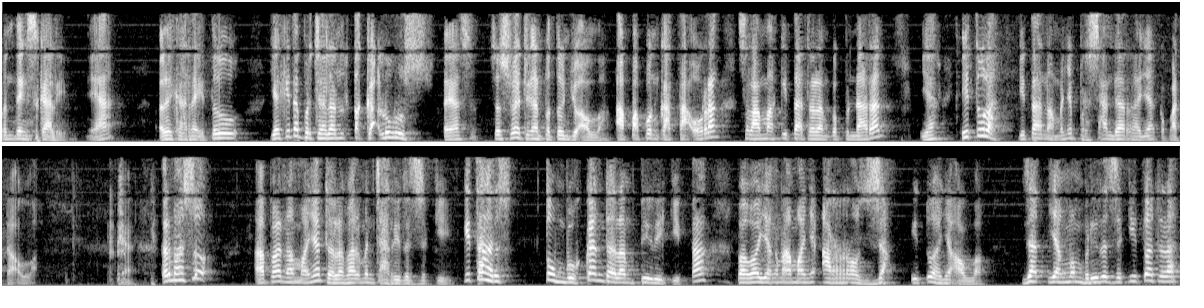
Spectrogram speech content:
penting sekali, ya. Oleh karena itu, ya kita berjalan tegak lurus ya sesuai dengan petunjuk Allah. Apa pun kata orang selama kita dalam kebenaran, ya itulah kita namanya bersandar hanya kepada Allah. Ya. Termasuk apa namanya dalam hal mencari rezeki. Kita harus tumbuhkan dalam diri kita bahwa yang namanya ar-rozak itu hanya Allah. Zat yang memberi rezeki itu adalah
